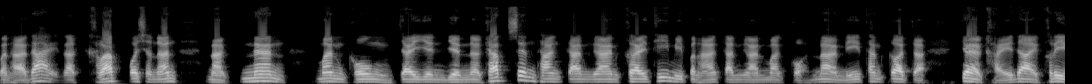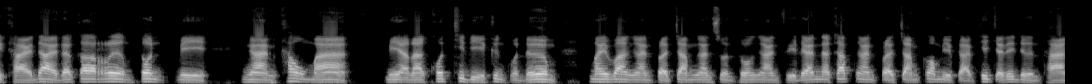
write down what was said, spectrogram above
ปัญหาได้นะครับ เพราะฉะนั้นหนักแน่นมั่นคงใจเย็นๆนะครับ เส้นทางการงานใครที่มีปัญหาการงานมาก่อนหน้านี้ ท่านก็จะแก้ไขได้คลี่คลายได้ แล้วก็เริ่มต้นมีงานเข้ามา มีอนาคตที่ดีขึ้นกว่าเดิม ไม่ว่างานประจำงานส่วนตัวงานฟรีแลนซ์นะครับ งานประจำก็มีโอกาสที่จะได้เดินทาง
